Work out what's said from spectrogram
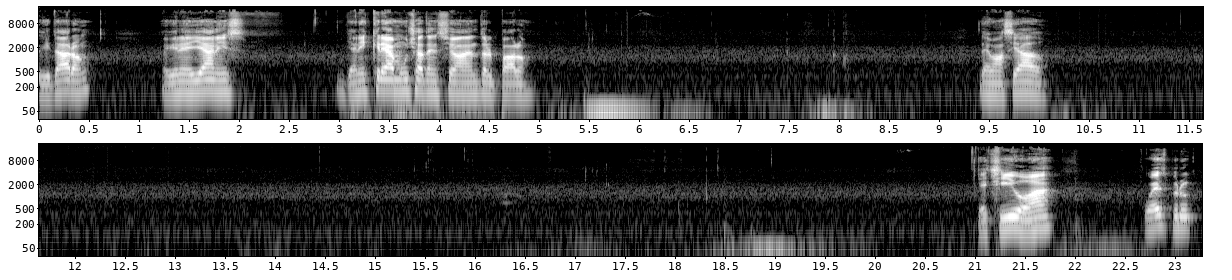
Quitaron. Ahí viene Yanis. Yanis crea mucha tensión adentro del palo. Demasiado. Qué chivo, ¿ah? Westbrook.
